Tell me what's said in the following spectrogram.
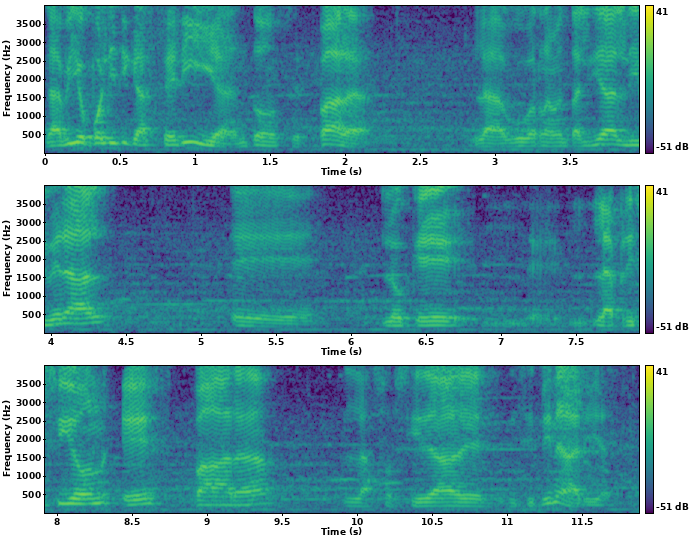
La biopolítica sería entonces para la gubernamentalidad liberal eh, lo que la prisión es para las sociedades disciplinarias.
